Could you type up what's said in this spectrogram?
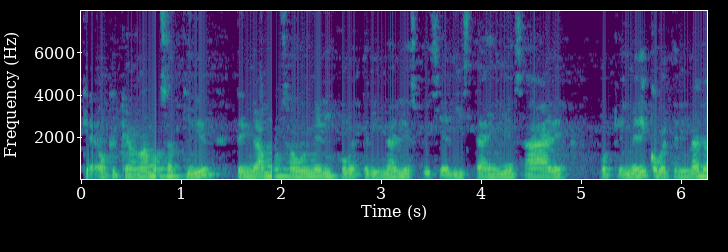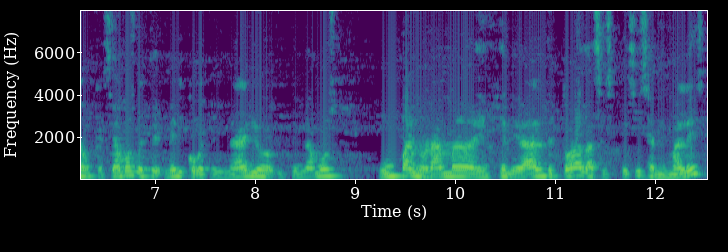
que, o que queramos adquirir, tengamos a un médico veterinario especialista en esa área porque el médico veterinario, aunque seamos médico veterinario y tengamos un panorama en general de todas las especies animales,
